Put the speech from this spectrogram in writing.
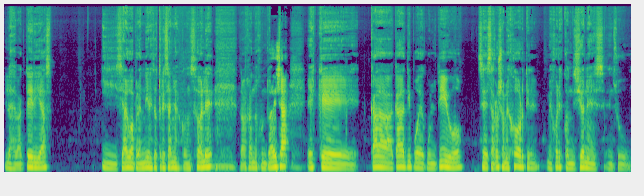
y las de bacterias. Y si algo aprendí en estos tres años con Sole, trabajando junto a ella, es que cada, cada tipo de cultivo se desarrolla mejor, tiene mejores condiciones en su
